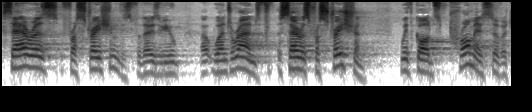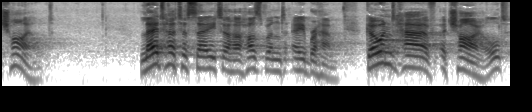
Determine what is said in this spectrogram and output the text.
Sarah's frustration, this is for those of you who uh, weren't around, Sarah's frustration with God's promise of a child led her to say to her husband Abraham, Go and have a child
